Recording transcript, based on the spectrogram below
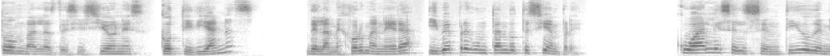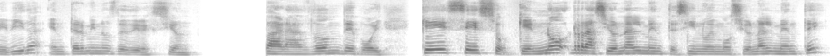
toma las decisiones cotidianas de la mejor manera y ve preguntándote siempre, cuál es el sentido de mi vida en términos de dirección. ¿Para dónde voy? ¿Qué es eso que no racionalmente, sino emocionalmente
